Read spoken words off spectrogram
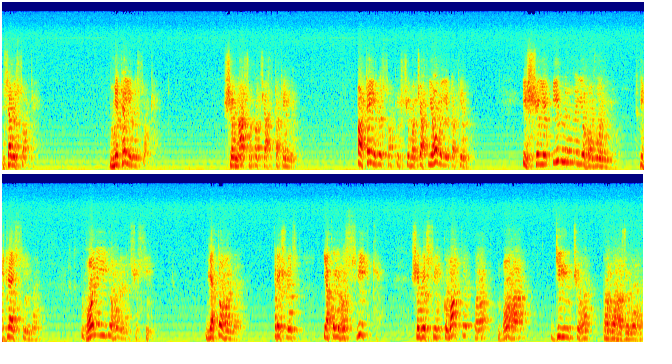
за високе. Не те є високе, що в наших очах таке є, а те є високе, що в очах його є таким. І що є іменно його волею, підкреслюємо, волею його величості. Для того ми прийшли як його свідки щоб свідкувати про Бога діючого, про Бога живого,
